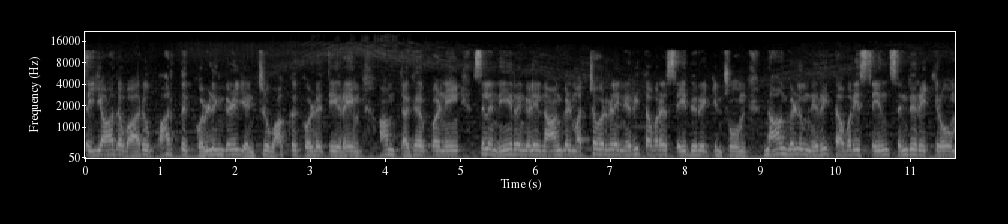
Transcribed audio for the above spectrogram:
செய்யாதவாறு பார்த்து கொள்ளுங்கள் என்று வாக்கு கொடுத்தீரே. ஆம் தகப்பனே சில நேரங்களில் நாங்கள் மற்றவர்களை நெறி தவற செய்திருக்கின்றோம். நாங்களும் நெறி தவறி சென்றிருக்கிறோம்.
